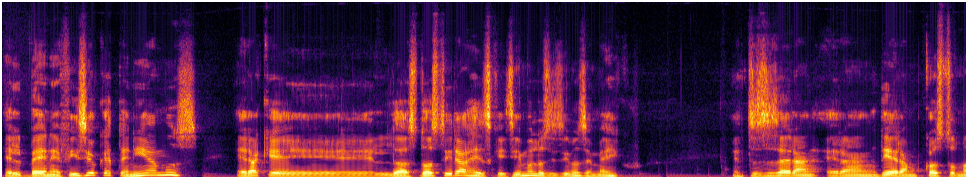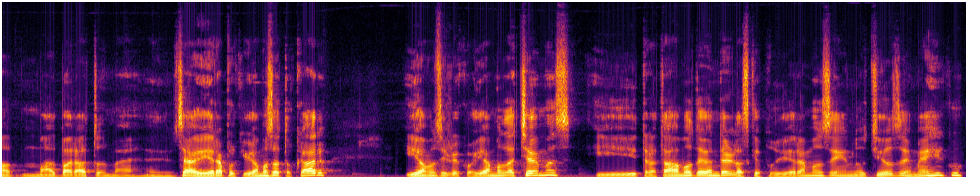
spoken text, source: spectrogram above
el beneficio que teníamos era que los dos tirajes que hicimos los hicimos en México. Entonces eran, eran, eran costos más, más baratos. Eh, o sea, era porque íbamos a tocar, íbamos y recogíamos las chemas y tratábamos de vender las que pudiéramos en los chivos de México.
